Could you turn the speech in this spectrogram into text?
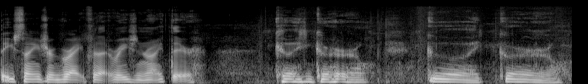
These things are great for that reason right there. Good girl. Good girl.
